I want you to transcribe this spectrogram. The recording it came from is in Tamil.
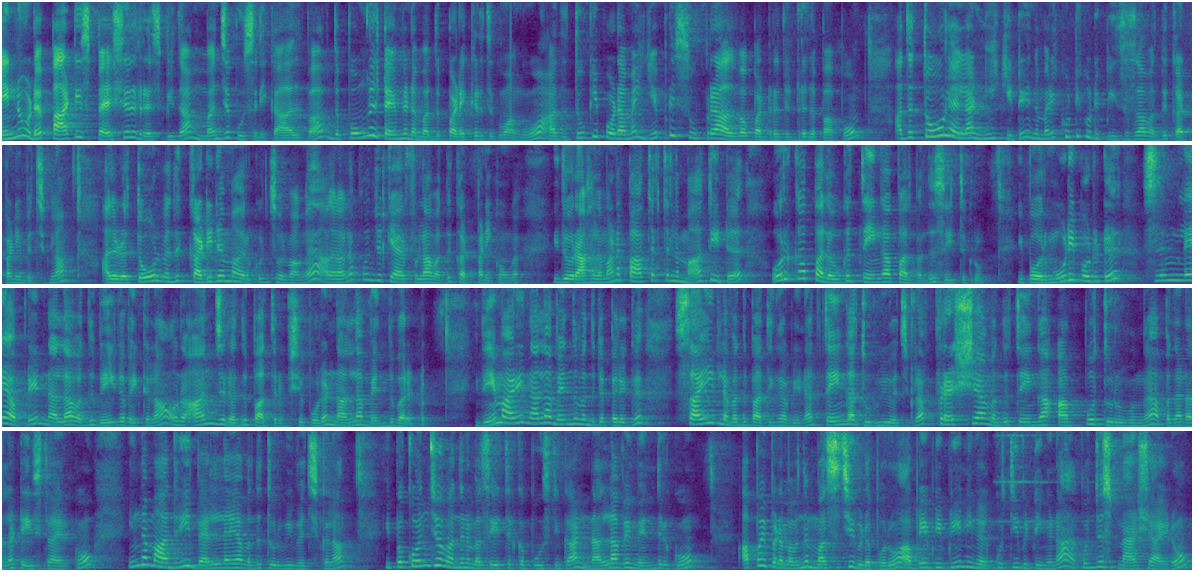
என்னோட பாட்டி ஸ்பெஷல் ரெசிபி தான் மஞ்சள் பூசணிக்காய் அல்வா. இந்த பொங்கல் டைமில் நம்ம வந்து படைக்கிறதுக்கு வாங்குவோம். அது தூக்கி போடாமல் எப்படி சூப்பராக அல்வா பண்ணுறதுன்றதை பார்ப்போம். அந்த தோலை எல்லாம் நீக்கிட்டு இந்த மாதிரி குட்டி குட்டி பீசஸாக வந்து கட் பண்ணி வச்சுக்கலாம். அதோட தோல் வந்து கடினமாக இருக்குன்னு சொல்லுவாங்க. அதனால் கொஞ்சம் கேர்ஃபுல்லாக வந்து கட் பண்ணிக்கோங்க. இது ஒரு அகலமான பாத்திரத்தில் மாற்றிட்டு ஒரு கப் அளவுக்கு தேங்காய் பால் வந்து சேர்த்துக்கிறோம். இப்போ ஒரு மூடி போட்டுட்டு சிம்லே அப்படியே நல்லா வந்து வேக வைக்கலாம். ஒரு அஞ்சுலேருந்து பத்து நிமிஷம் போல் நல்லா வெந்து வரட்டும். இதே மாதிரி நல்லா வெந்து வந்துட்டு பிறகு சைடில் வந்து பார்த்திங்க அப்படின்னா தேங்காய் துருவி வச்சுக்கலாம். ஃப்ரெஷ்ஷாக வந்து தேங்காய் அப்போ துருவுங்க. அப்போ தான் நல்லா டேஸ்ட்டாக இருக்கும். இந்த மாதிரி வெள்ளையாக வந்து துருவி வச்சுக்கலாம். இப்போ கொஞ்சம் வந்து நம்ம சேர்த்துருக்க பூசணிக்காய் நல்லாவே வெந்திருக்கும். அப்போ இப்போ நம்ம வந்து மசிச்சு விட போகிறோம் அப்படி இப்படி இப்படி நீங்கள் குத்தி விட்டிங்கன்னா கொஞ்சம் ஸ்மாஷ் ஆகிடும்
